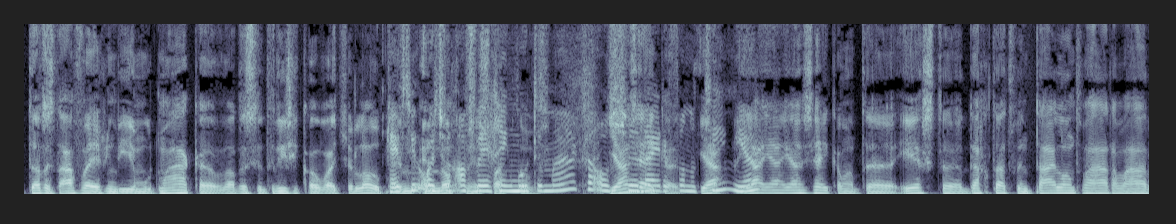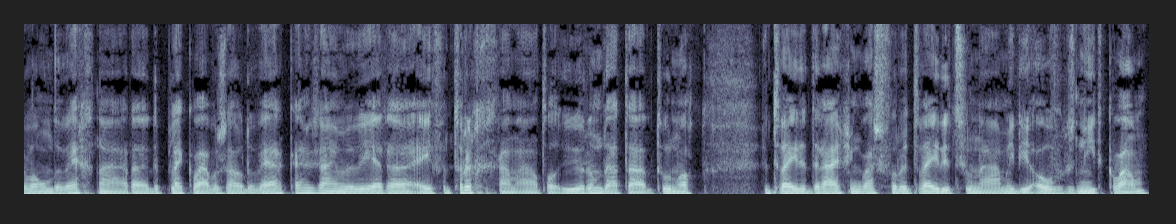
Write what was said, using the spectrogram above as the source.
Dat is de afweging die je moet maken. Wat is het risico wat je loopt? Heeft u ooit een afweging moeten maken als ja, eh, leider van het team? Ja, ja, ja, zeker. Want de uh, eerste dag dat we in Thailand waren... waren we onderweg naar uh, de plek waar we zouden werken. En zijn we weer even teruggegaan een aantal uren. Omdat daar toen nog een tweede dreiging was voor de tweede tsunami... die overigens niet kwam.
